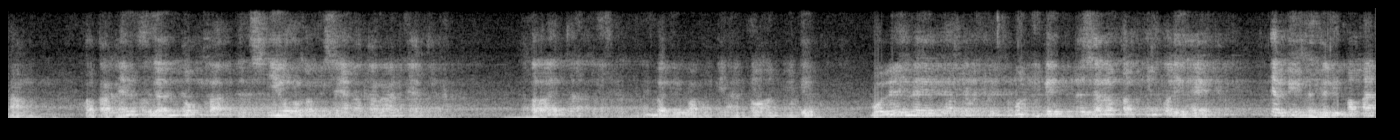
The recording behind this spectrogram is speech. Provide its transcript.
nang kotarnya tergantung lah dan senior kalau misalnya kotarannya kalau itu bagi pakai atau anu boleh lah ya mungkin kita selamatnya boleh ya ya bisa jadi makan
